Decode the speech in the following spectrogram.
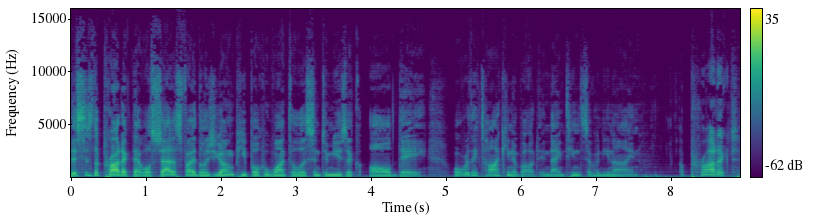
This is the product that will satisfy those young people who want to listen to music all day. What were they talking about in 1979? a product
